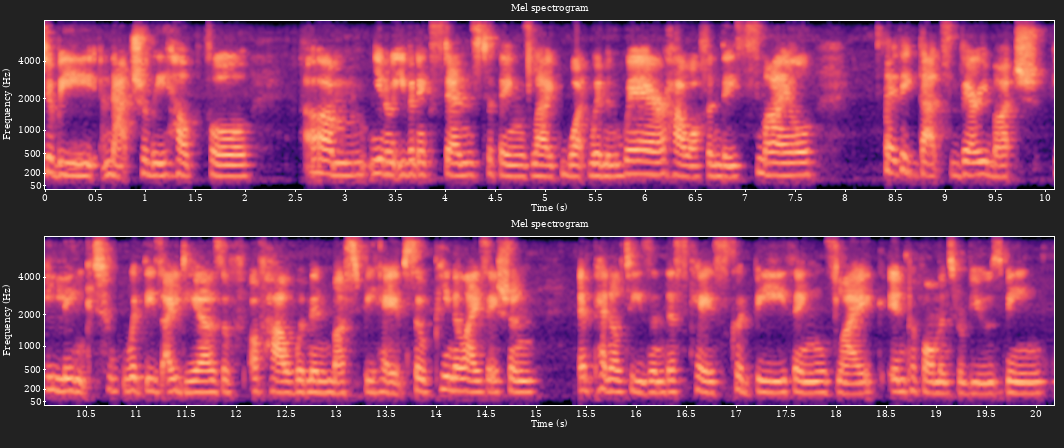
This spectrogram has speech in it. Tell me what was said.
to be naturally helpful, um, you know, even extends to things like what women wear, how often they smile. I think that's very much linked with these ideas of, of how women must behave. So, penalization and penalties in this case could be things like in performance reviews being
